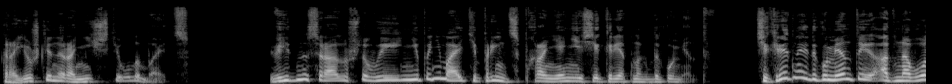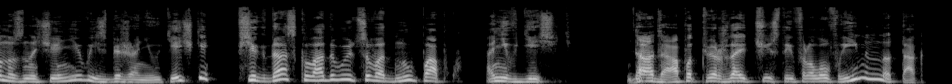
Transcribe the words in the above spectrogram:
Краюшкин иронически улыбается. Видно сразу, что вы не понимаете принцип хранения секретных документов. Секретные документы одного назначения во избежание утечки всегда складываются в одну папку, а не в десять. Да-да, подтверждает чистый Фролов, именно так,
